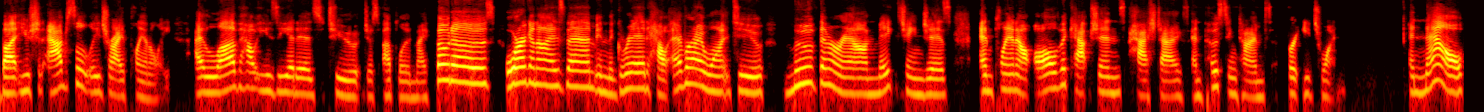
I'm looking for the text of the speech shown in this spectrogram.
but you should absolutely try Planoly. I love how easy it is to just upload my photos, organize them in the grid however I want to, move them around, make changes, and plan out all the captions, hashtags, and posting times for each one. And now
